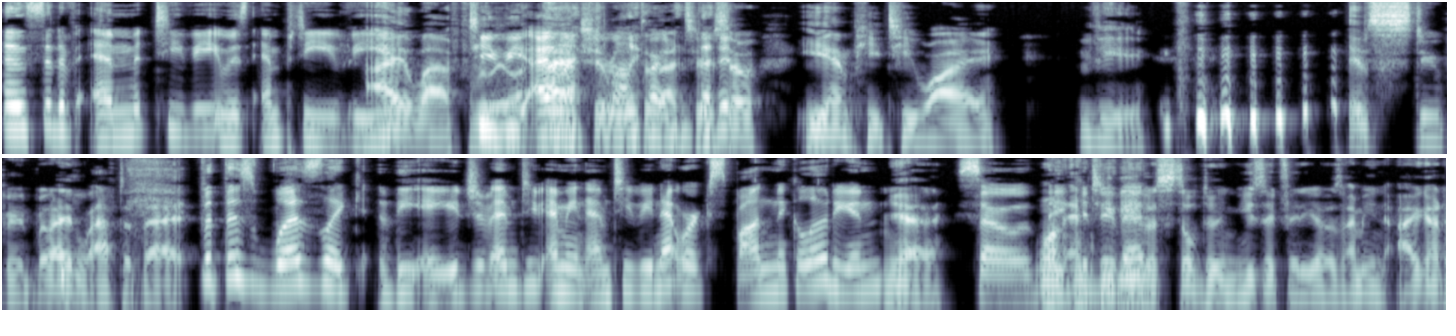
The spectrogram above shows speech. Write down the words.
and instead of MTV, it was MTV. I laughed. Really TV. I I, laughed actually really laughed at that too. that. So E M P T Y V. It was stupid, but I laughed at that. but this was like the age of MTV. I mean, MTV Network spawned Nickelodeon, Yeah. so Well, they and could do MTV was still doing music videos. I mean, I got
